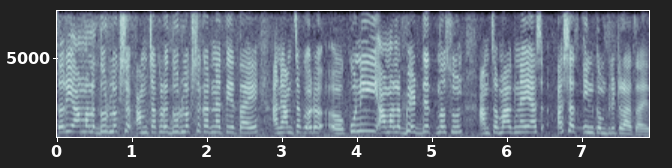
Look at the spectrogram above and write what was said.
तरी आम्हाला दुर्लक्ष आमच्याकडे दुर्लक्ष करण्यात येत आहे आणि आमच्याकडं कुणीही आम्हाला भेट देत नसून आमच्या मागण्या अश- अशाच इनकम्प्लीट राहत आहेत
